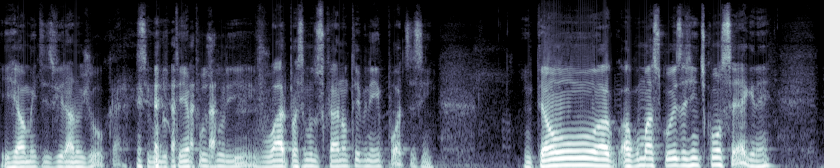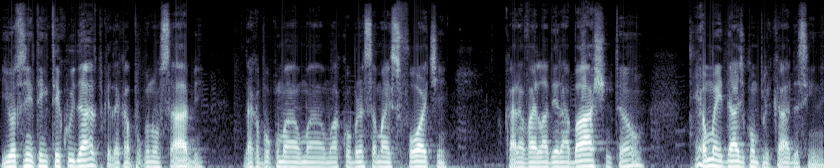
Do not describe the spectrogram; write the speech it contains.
E realmente eles viraram o jogo, cara. Segundo tempo, os guri voaram pra cima dos caras, não teve nem hipótese, assim. Então, al- algumas coisas a gente consegue, né? E outras a gente tem que ter cuidado, porque daqui a pouco não sabe. Daqui a pouco uma, uma, uma cobrança mais forte, o cara vai ladeira abaixo, então é uma idade complicada, assim, né?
